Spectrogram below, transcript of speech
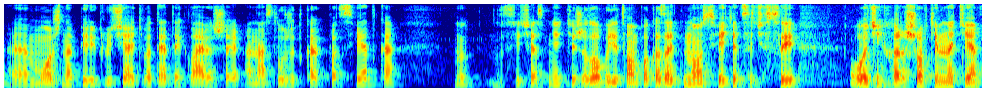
Э, можно переключать вот этой клавишей, она служит как подсветка. Ну, сейчас мне тяжело будет вам показать, но светятся часы очень хорошо в темноте.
